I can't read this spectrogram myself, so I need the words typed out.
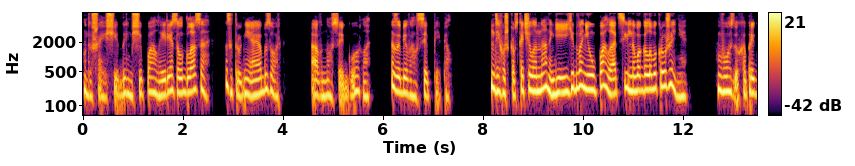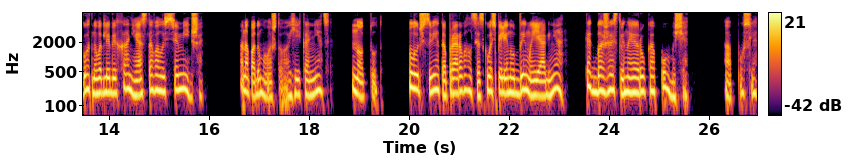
Удушающий дым щипал и резал глаза, затрудняя обзор, а в нос и горло забивался пепел. Девушка вскочила на ноги и едва не упала от сильного головокружения. Воздуха, пригодного для дыхания, оставалось все меньше. Она подумала, что ей конец, но тут луч света прорвался сквозь пелену дыма и огня, как божественная рука помощи. А после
